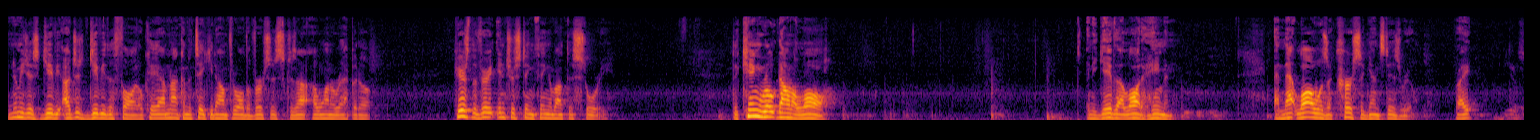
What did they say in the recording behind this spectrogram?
let me just give you I'll just give you the thought, okay? I'm not going to take you down through all the verses because I, I want to wrap it up. Here's the very interesting thing about this story. The king wrote down a law and he gave that law to Haman. And that law was a curse against Israel, right? Yes.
